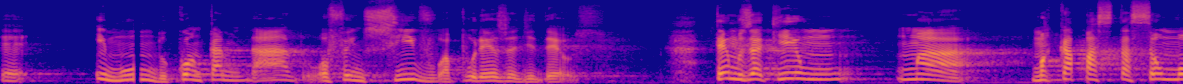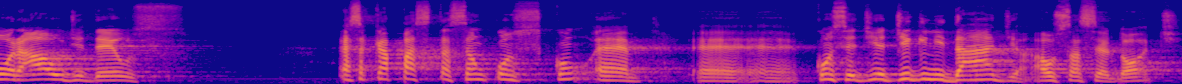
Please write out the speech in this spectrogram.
é, imundo, contaminado, ofensivo à pureza de Deus. Temos aqui um, uma, uma capacitação moral de Deus. Essa capacitação cons, é, é, é, concedia dignidade ao sacerdote,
